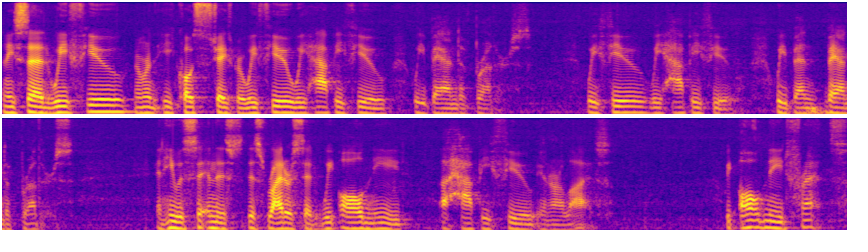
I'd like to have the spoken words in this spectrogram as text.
and he said, We few, remember he quotes Shakespeare, we few, we happy few, we band of brothers. We few, we happy few, we band of brothers. And he was saying, this, this writer said, we all need a happy few in our lives. We all need friends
